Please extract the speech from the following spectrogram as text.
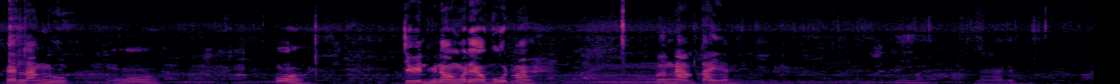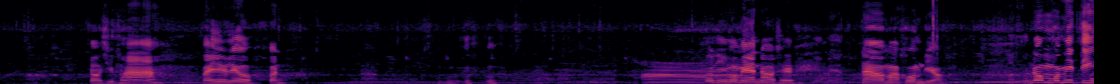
แผ่นหลังลูก โอ้โอ้จืดพี่น้องว่าเดี๋ยวบูดมา เมืองน้ำไต่นั่นนาดูเก่าชิบหา ไปเร็วๆก่อนตัวนี้ว่าแม่นเนาเถอะบ่แม่นหน้าเอมาคมเดียว นมบ่มีติง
